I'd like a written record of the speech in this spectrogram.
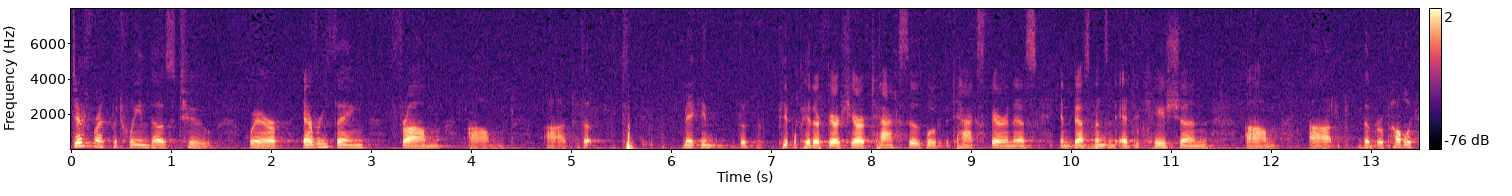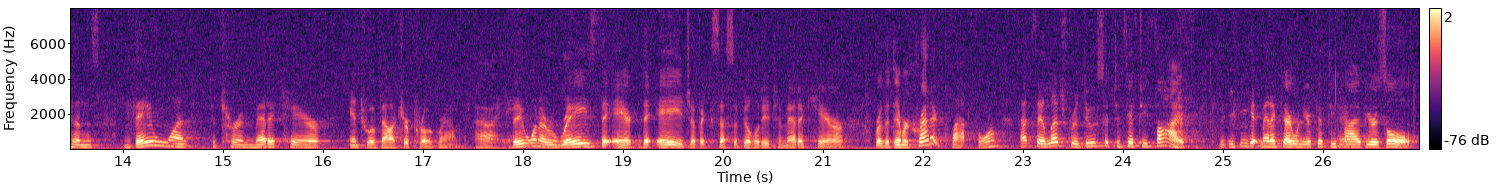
difference between those two, where everything from um, uh, the, making the, the people pay their fair share of taxes, moving to tax fairness, investments in education, um, uh, the Republicans, they want to turn Medicare into a voucher program. Oh, yeah. They want to raise the, the age of accessibility to Medicare, For the Democratic platform, that's say, let's reduce it to 55. You can get Medicare when you're 55 years old.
